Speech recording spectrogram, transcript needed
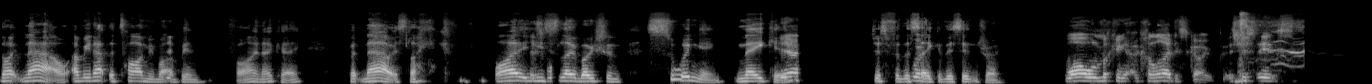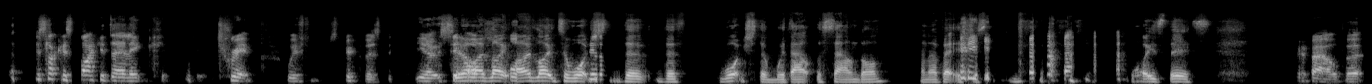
like now. I mean, at the time, you might have been fine, okay, but now it's like, why are you slow motion swinging naked? Yeah. Just for the sake of this intro. While looking at a kaleidoscope. It's just it's it's like a psychedelic trip with strippers. You know, You know, I'd like I'd like to watch the the watch them without the sound on, and I bet it's just what is this? trip out. But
